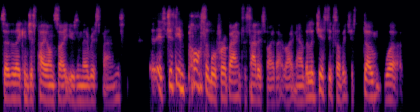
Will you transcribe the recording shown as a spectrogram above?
so that they can just pay on site using their wristbands. It's just impossible for a bank to satisfy that right now. The logistics of it just don't work.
